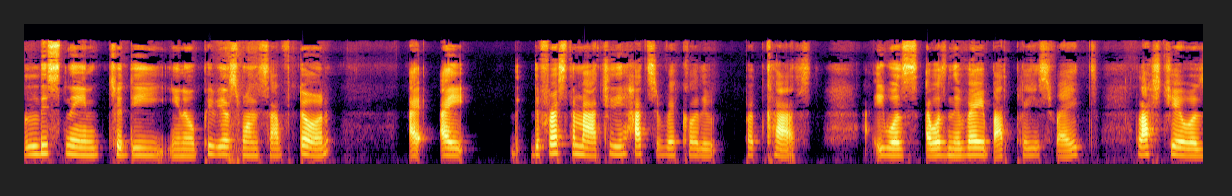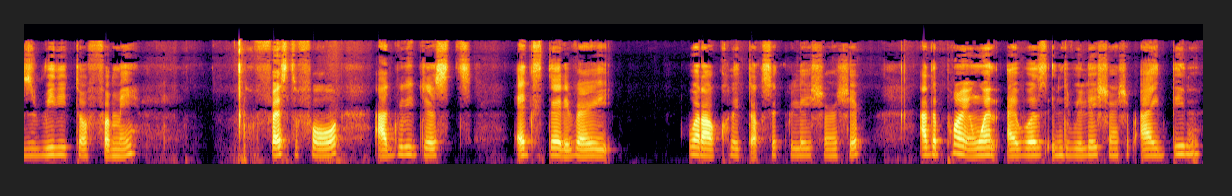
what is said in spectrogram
listening to the you know previous ones i've done. I i the first time i actually had to record a podcast it was i was in a very bad place right? Last year was really tough for me. First of all i really just exited a very what i'll call a toxic relationship. At the point when i was in the relationship i didn't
